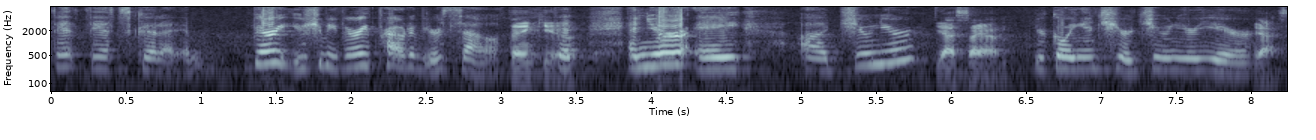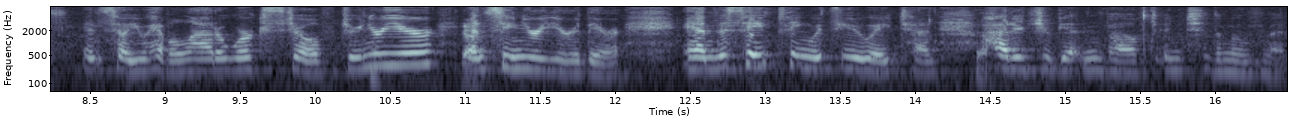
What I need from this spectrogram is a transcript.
That, that's good. I'm very. You should be very proud of yourself. Thank you. That- and you're a uh, junior. Yes, I am. You're going into your junior year. Yes. And so you have a lot of work still, junior year and senior year there. And the same thing with you, Eitan. How did you get involved into the movement?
